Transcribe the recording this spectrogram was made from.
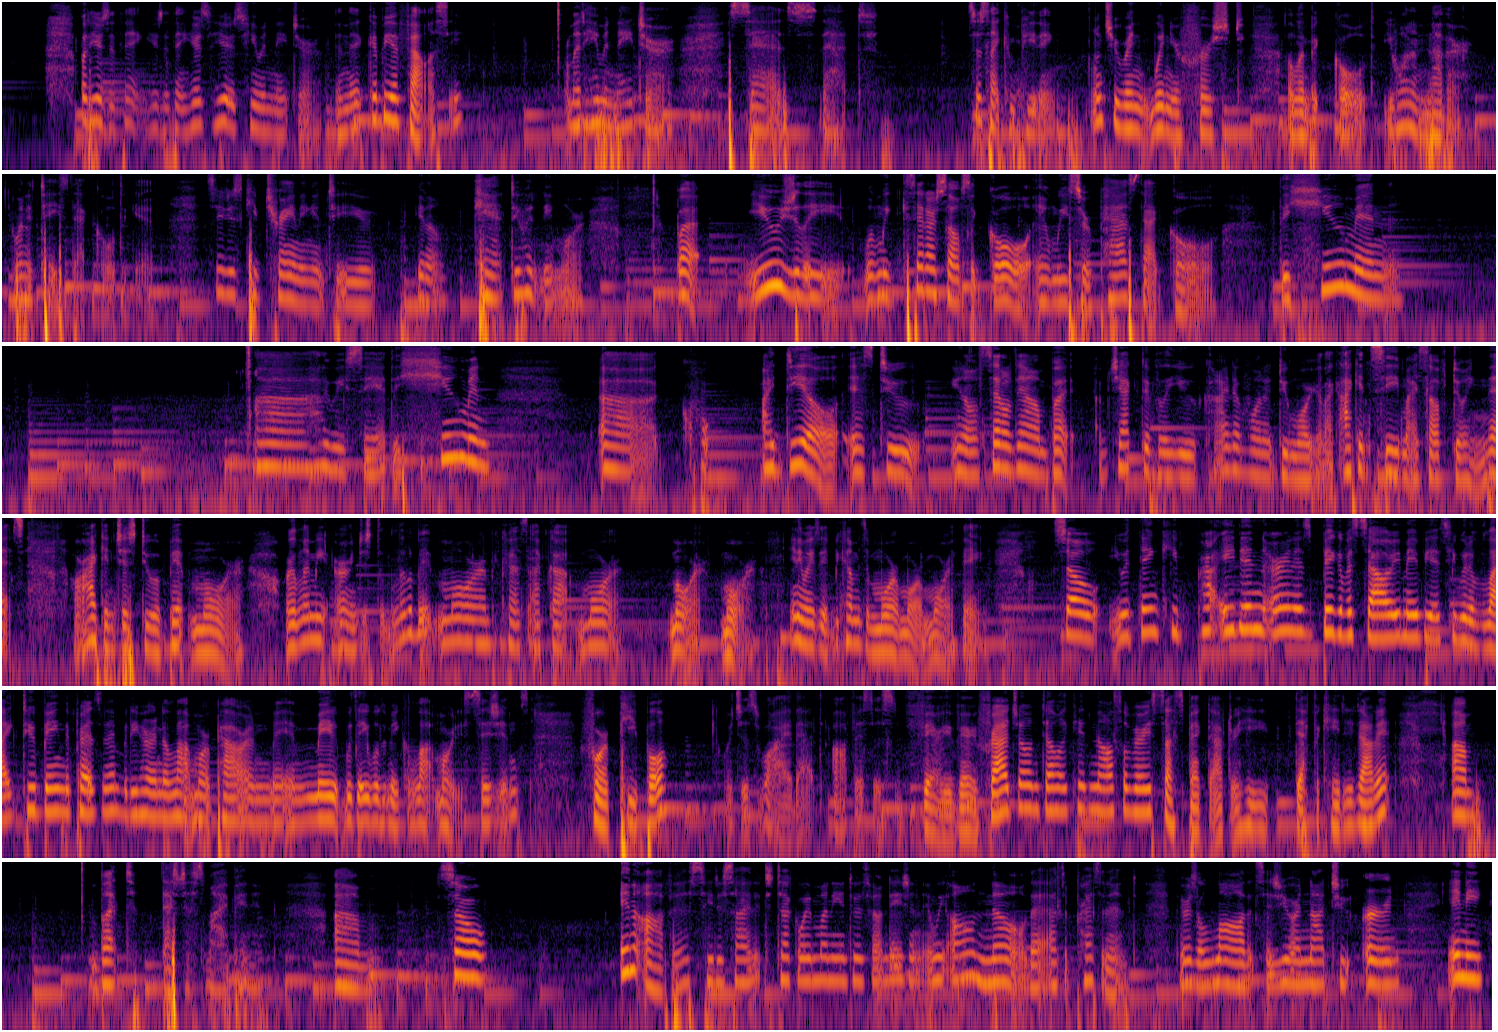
but here's the thing. Here's the thing. Here's here's human nature, and it could be a fallacy, but human nature says that it's just like competing. Once you win, win your first Olympic gold, you want another. You want to taste that gold again. So you just keep training until you, you know, can't do it anymore. But usually when we set ourselves a goal and we surpass that goal, the human uh, how do we say it? The human uh, ideal is to, you know, settle down, but objectively, you kind of want to do more. You're like, I can see myself doing this, or I can just do a bit more, or let me earn just a little bit more because I've got more more, more. Anyways, it becomes a more, more, more thing. So you would think he probably didn't earn as big of a salary maybe as he would have liked to being the president, but he earned a lot more power and made, was able to make a lot more decisions for people, which is why that office is very, very fragile and delicate and also very suspect after he defecated on it. Um, but that's just my opinion. Um, so in office, he decided to tuck away money into his foundation. And we all know that as a president, there is a law that says you are not to earn any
